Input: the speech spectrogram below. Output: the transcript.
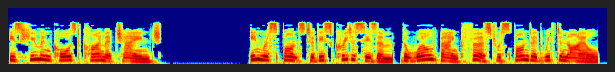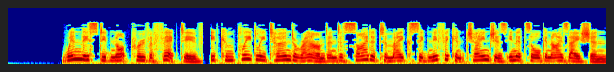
is human-caused climate change. In response to this criticism, the World Bank first responded with denial. When this did not prove effective, it completely turned around and decided to make significant changes in its organization.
